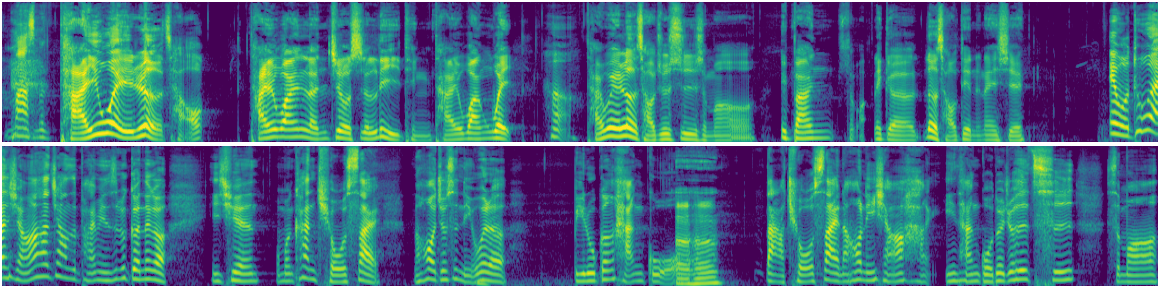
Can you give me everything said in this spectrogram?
骂什么？台味热潮，台湾人就是力挺台湾味。哼，台味热潮就是什么？一般什么那个热潮店的那些。哎，我突然想到，他这样子排名是不是跟那个以前我们看球赛？然后就是你为了，比如跟韩国打球赛，然后你想要韩赢韩国队，就是吃什么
